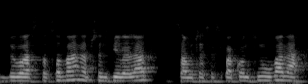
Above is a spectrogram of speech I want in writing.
była stosowana przez wiele lat, cały czas jest chyba kontynuowana.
